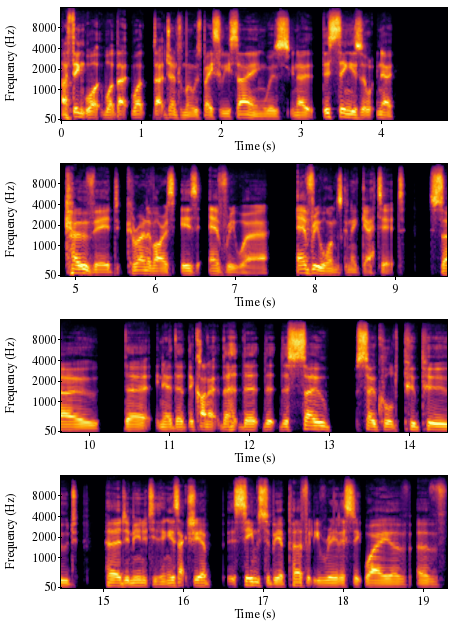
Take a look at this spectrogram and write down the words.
I think what what that what that gentleman was basically saying was, you know, this thing is, you know, COVID, coronavirus is everywhere. Everyone's going to get it. So the you know the the kind of the the the, the so so called poo pooed herd immunity thing is actually a it seems to be a perfectly realistic way of of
